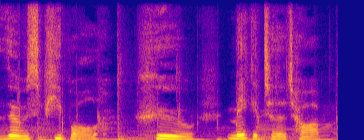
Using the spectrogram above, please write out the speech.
those people who make it to the top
